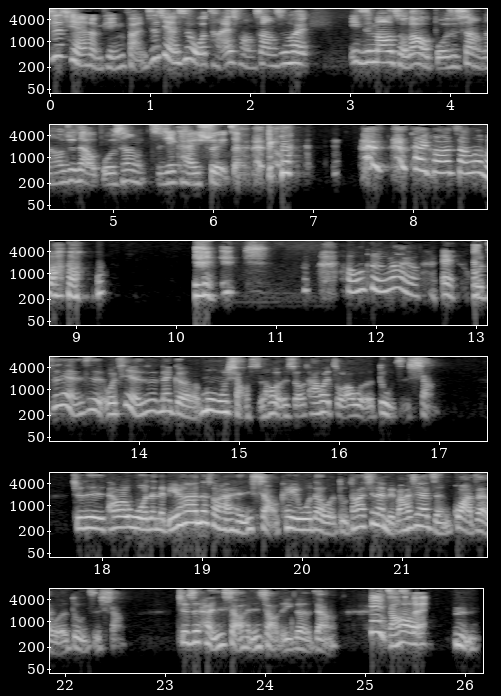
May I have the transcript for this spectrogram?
之前很频繁。之前是我躺在床上，是会一只猫走到我脖子上，然后就在我脖子上直接开睡，这样 太夸张了吧？好可爱哦！哎，我之前是我记得是那个木木小时候的时候，他会走到我的肚子上，就是他会窝在那边，因为他那时候还很小，可以窝在我的肚子。他现在没办法，他现在只能挂在我的肚子上，就是很小很小的一个这样。然后，嗯，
